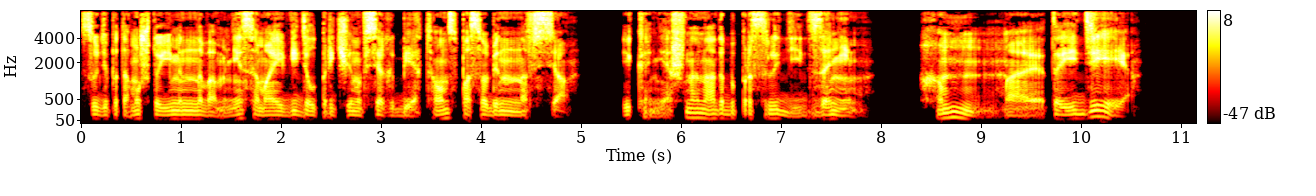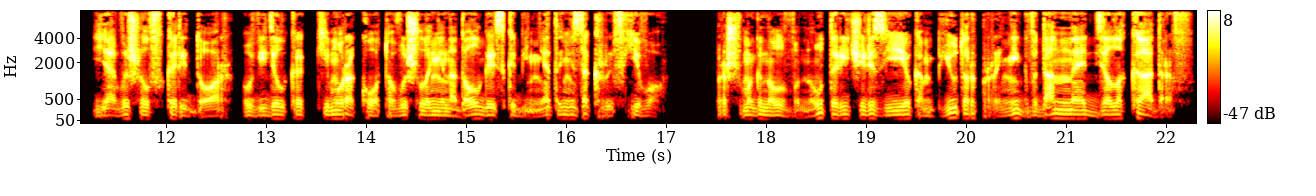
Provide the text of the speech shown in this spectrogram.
Судя по тому, что именно во мне сама и видел причину всех бед, он способен на все. И, конечно, надо бы проследить за ним. Хм, а это идея. Я вышел в коридор, увидел, как Кимура Кото вышла ненадолго из кабинета, не закрыв его. Прошмыгнул внутрь и через ее компьютер проник в данное отдела кадров.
